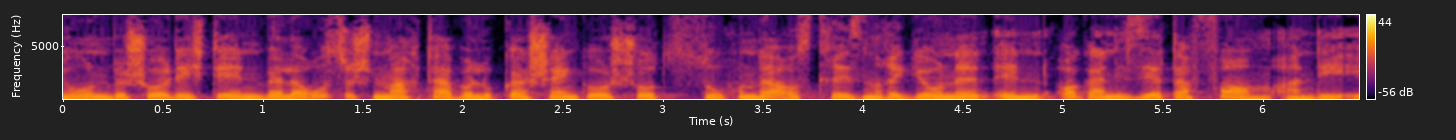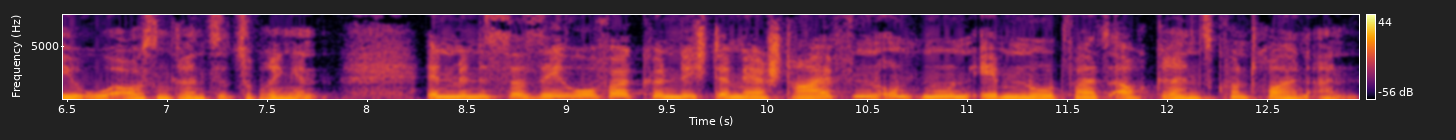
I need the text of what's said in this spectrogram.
Union beschuldigt den belarussischen Machthaber Lukaschenko, Schutzsuchende aus Krisenregionen in organisierter Form an die EU-Außengrenze zu bringen. Innenminister Seehofer kündigte mehr Streifen und nun eben notfalls auch Grenzkontrollen an.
